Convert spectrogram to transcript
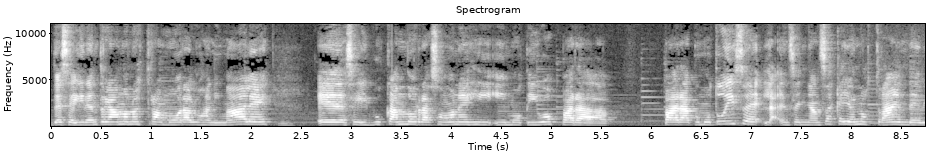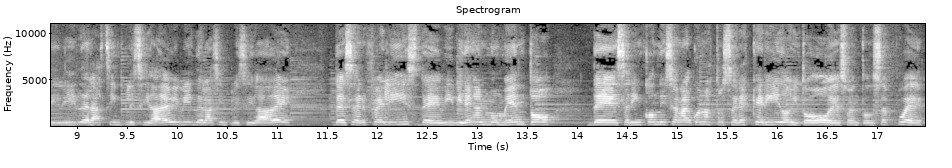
de seguir entregando nuestro amor a los animales, eh, de seguir buscando razones y, y motivos para, para, como tú dices, las enseñanzas que ellos nos traen de vivir, de la simplicidad de vivir, de la simplicidad de, de ser feliz, de vivir en el momento, de ser incondicional con nuestros seres queridos y todo eso. Entonces, pues,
